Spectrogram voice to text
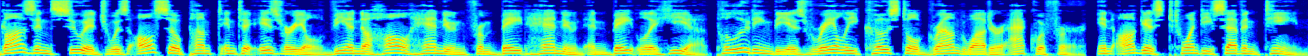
Gazan sewage was also pumped into Israel via Nahal Hanun from Beit Hanun and Beit Lahia, polluting the Israeli coastal groundwater aquifer. In August 2017,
